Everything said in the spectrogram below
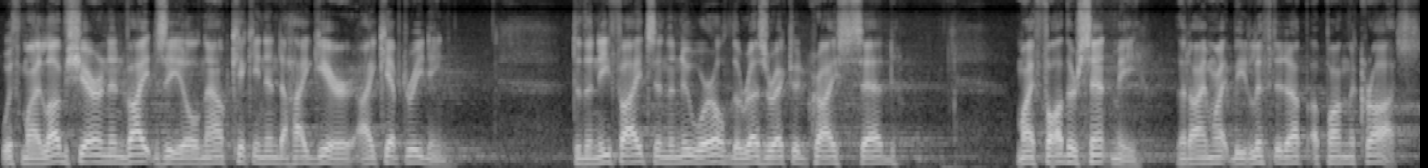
With my love, share, and invite zeal now kicking into high gear, I kept reading. To the Nephites in the New World, the resurrected Christ said, My Father sent me that I might be lifted up upon the cross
